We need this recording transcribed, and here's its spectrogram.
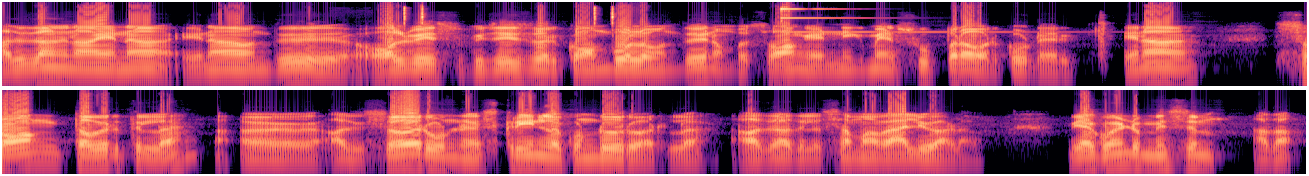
அதுதான் நான் என்ன ஏன்னா வந்து ஆல்வேஸ் விஜய் சார் காம்போல வந்து நம்ம சாங் என்னைக்குமே சூப்பராக ஒர்க் அவுட் ஆயிருக்கு. ஏன்னா சாங் தவிர்த்து இல்ல அது சார் ஒன்று ஸ்க்ரீனில் கொண்டு வருவார்ல அது அதில் செம வேல்யூ ஆட் ஆகும். We are going to miss him அதான்.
